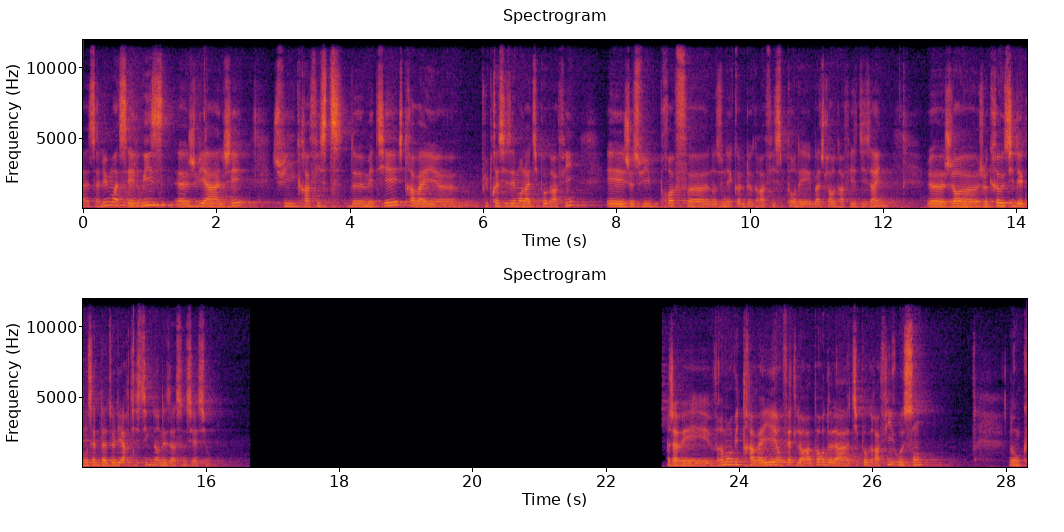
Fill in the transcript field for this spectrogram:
Euh, salut, moi c'est Louise, euh, je vis à Alger, je suis graphiste de métier, je travaille euh, plus précisément la typographie. Et je suis prof dans une école de graphisme pour des bachelors graphisme design. Je, je crée aussi des concepts d'ateliers artistiques dans des associations. J'avais vraiment envie de travailler en fait le rapport de la typographie au son donc,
